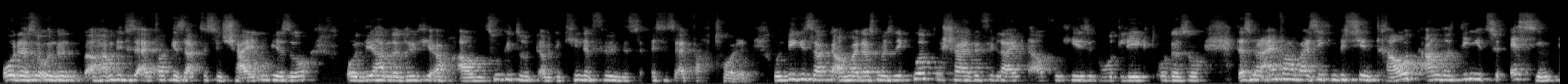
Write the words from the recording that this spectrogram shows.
oder so? Und dann haben die das einfach gesagt, das entscheiden wir so. Und wir haben natürlich auch Augen zugedrückt, aber die Kinder fühlen das, es ist einfach toll. Und wie gesagt, auch mal, dass man eine Gurkenscheibe vielleicht auf ein Käsebrot legt oder so, dass man einfach mal sich ein bisschen traut, andere Dinge zu essen.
